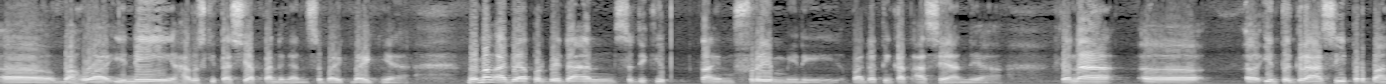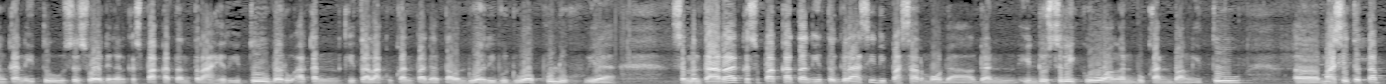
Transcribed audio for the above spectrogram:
uh, bahwa ini harus kita siapkan dengan sebaik-baiknya. Memang ada perbedaan sedikit time frame ini pada tingkat ASEAN ya, karena uh, uh, integrasi perbankan itu sesuai dengan kesepakatan terakhir itu baru akan kita lakukan pada tahun 2020 ya. Sementara kesepakatan integrasi di pasar modal dan industri keuangan bukan bank itu uh, masih tetap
